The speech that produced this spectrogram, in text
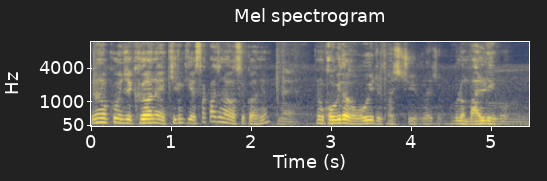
그래놓고 이제 그 안에 기름기가 싹 빠져나갔을 거 아니야? 네. 그럼 거기다가 오일을 다시 주입을 해줘. 물론 말리고. 음,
